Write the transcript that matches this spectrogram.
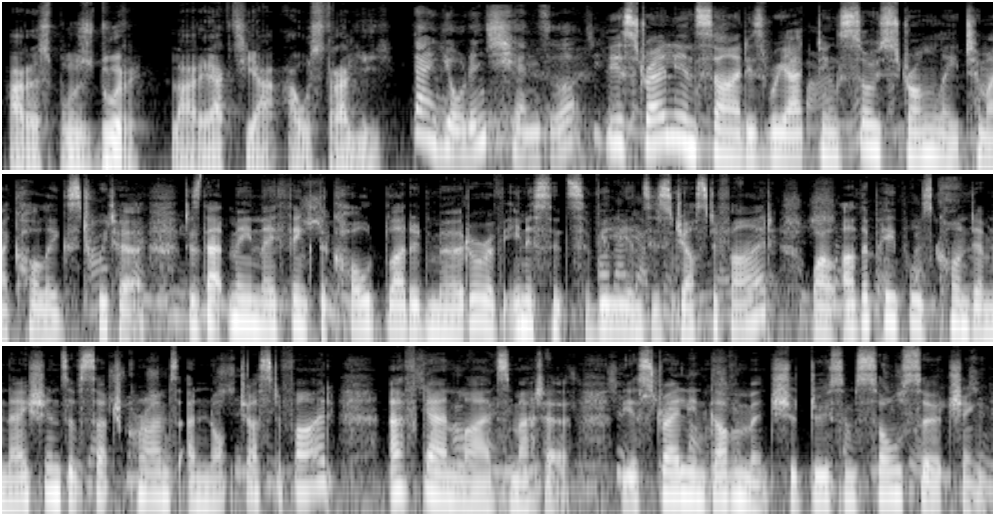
a răspuns dur la reacția Australiei. The Australian side is reacting so strongly to my colleague's Twitter. Does that mean they think the cold blooded murder of innocent civilians is justified, while other people's condemnations of such crimes are not justified? Afghan lives matter. The Australian government should do some soul searching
